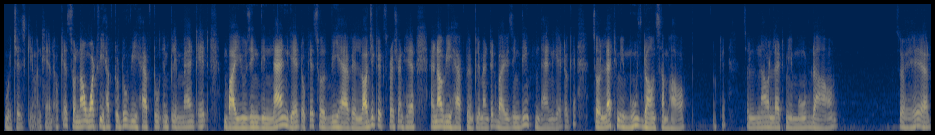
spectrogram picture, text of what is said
which is given here. Okay so now what we have to do we have to implement it by using the NAND gate. Okay so we have a logic expression here and now we have to implement it by using the NAND gate. Okay so let me move down somehow. Okay so now let me move down. So here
